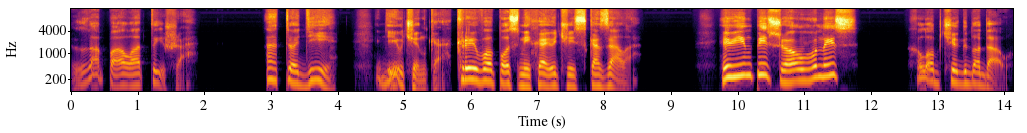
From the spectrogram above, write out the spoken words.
Запала тиша. А тоді Дівчинка, криво посміхаючись, сказала. Він пішов вниз. Хлопчик додав.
